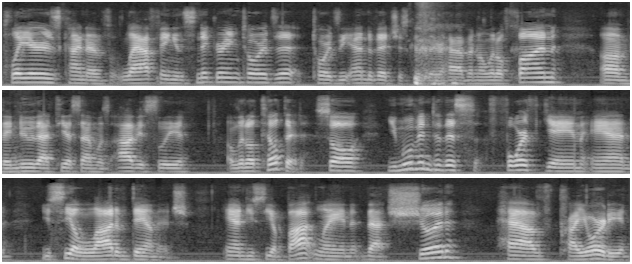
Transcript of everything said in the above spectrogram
players kind of laughing and snickering towards it towards the end of it, just because they were having a little fun. Um, they knew that TSM was obviously a little tilted. So you move into this fourth game and you see a lot of damage. And you see a bot lane that should have priority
